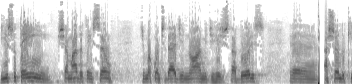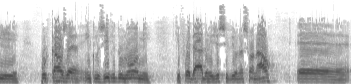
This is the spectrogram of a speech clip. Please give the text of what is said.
E isso tem chamado a atenção de uma quantidade enorme de registradores, é, achando que, por causa, inclusive, do nome que foi dado ao Registro Civil Nacional, é,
